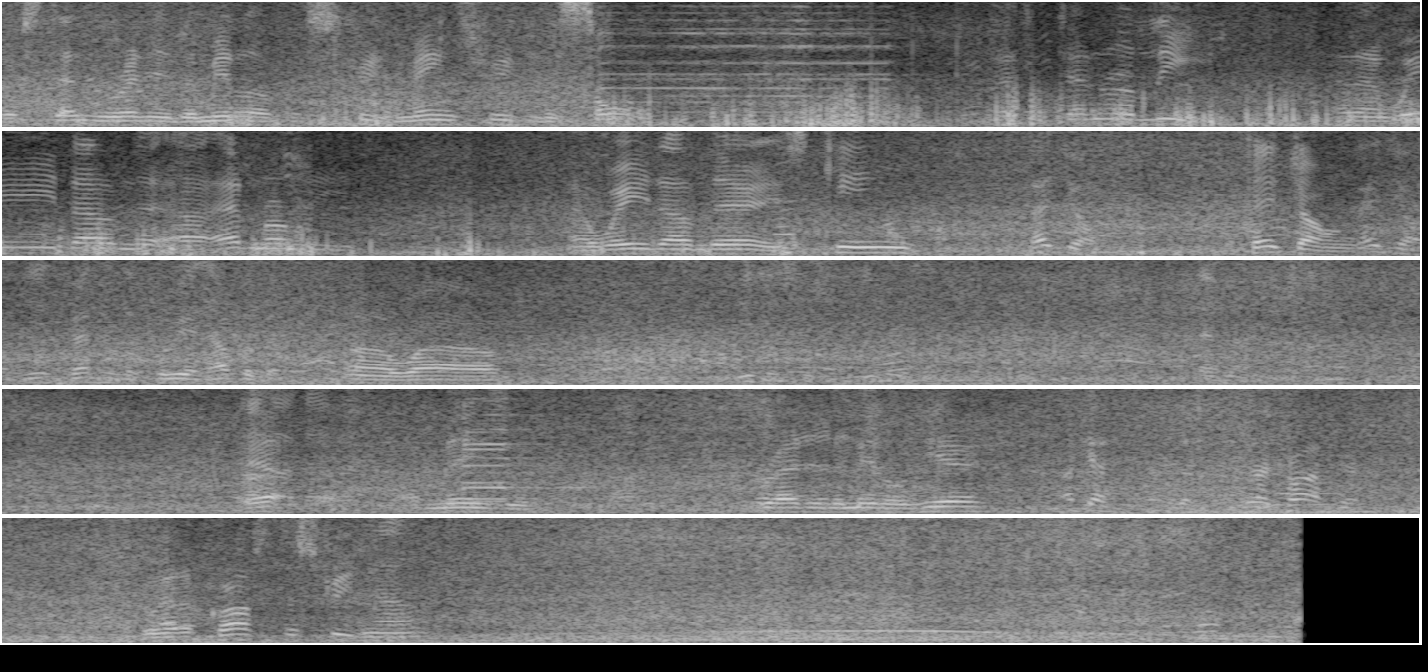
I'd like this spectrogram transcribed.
We're standing right in the middle of the street, main street in Seoul. That's General Lee. And then way down there, uh, Admiral Lee. And way down there is King Sejong. Sejong. Sejong he invented the Korean alphabet. Oh wow. Yeah, amazing. Right in the middle here. Okay, we're across here. We're gonna cross the street now.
